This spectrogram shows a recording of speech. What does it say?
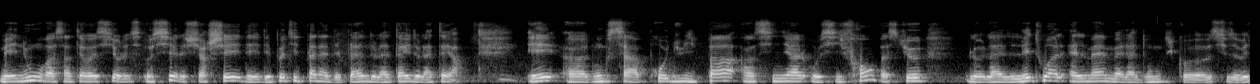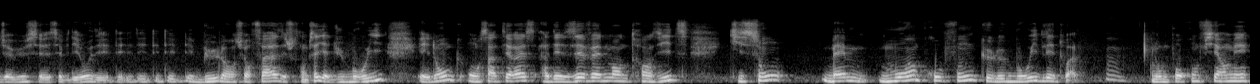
Mais nous, on va s'intéresser aussi à aller chercher des, des, petites planètes, des planètes de la taille de la Terre. Mm. Et euh, donc ça produit pas un signal aussi franc parce que l'étoile elle-même, elle a donc, si vous avez déjà vu ces, vidéos, des, bulles en surface, des choses comme ça, il y a du bruit. Et donc, on s'intéresse à des événements de transit qui sont même moins profonds que le bruit de l'étoile. Hmm. Donc, pour confirmer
